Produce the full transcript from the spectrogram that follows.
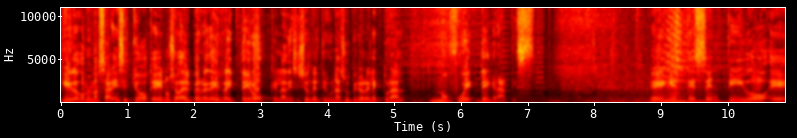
Guido Gómez Mazara insistió que no se va del PRD y reiteró que la decisión del Tribunal Superior Electoral no fue de gratis. En este sentido, eh,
